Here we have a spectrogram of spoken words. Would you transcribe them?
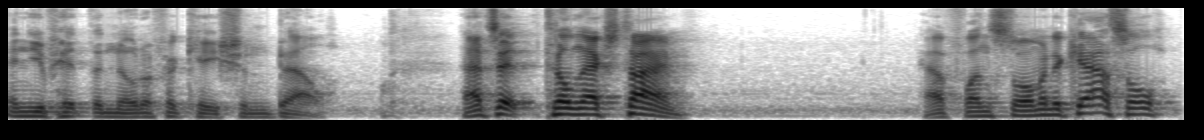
and you've hit the notification bell. That's it. Till next time. Have fun storming the castle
